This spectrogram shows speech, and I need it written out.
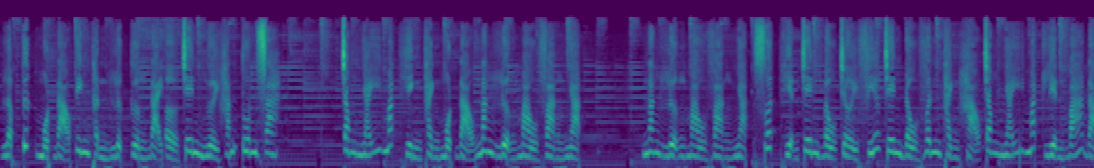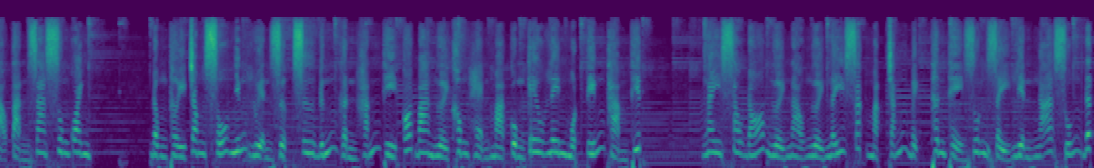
Lập tức một đạo tinh thần lực cường đại ở trên người hắn tuôn ra. Trong nháy mắt hình thành một đạo năng lượng màu vàng nhạt. Năng lượng màu vàng nhạt xuất hiện trên bầu trời phía trên đầu Vân Thành Hảo trong nháy mắt liền bá đạo tản ra xung quanh. Đồng thời trong số những luyện dược sư đứng gần hắn thì có ba người không hẹn mà cùng kêu lên một tiếng thảm thiết. Ngay sau đó người nào người nấy sắc mặt trắng bệch, thân thể run rẩy liền ngã xuống đất.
